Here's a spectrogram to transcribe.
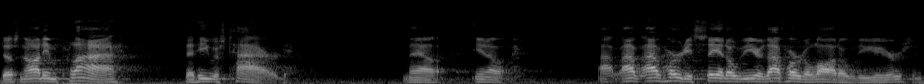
does not imply that he was tired. Now, you know, I've, I've heard it said over the years, I've heard a lot over the years, and,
